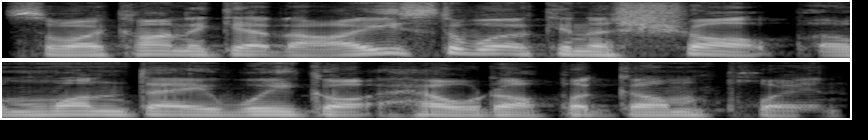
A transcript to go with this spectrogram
So I kind of get that. I used to work in a shop, and one day we got held up at gunpoint.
